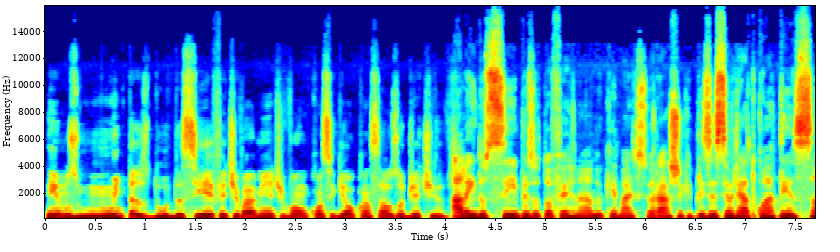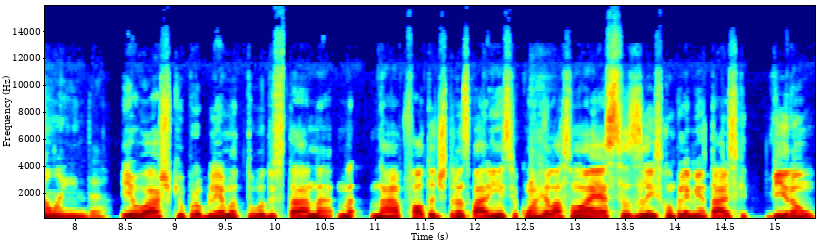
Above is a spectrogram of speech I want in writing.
temos muitas dúvidas se efetivamente vão conseguir alcançar os objetivos. Além do simples, doutor Fernando, o que mais que o senhor acha que precisa ser olhado com atenção ainda? Eu acho que o problema todo está na, na, na falta de transparência com a relação a essas leis complementares que virão.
